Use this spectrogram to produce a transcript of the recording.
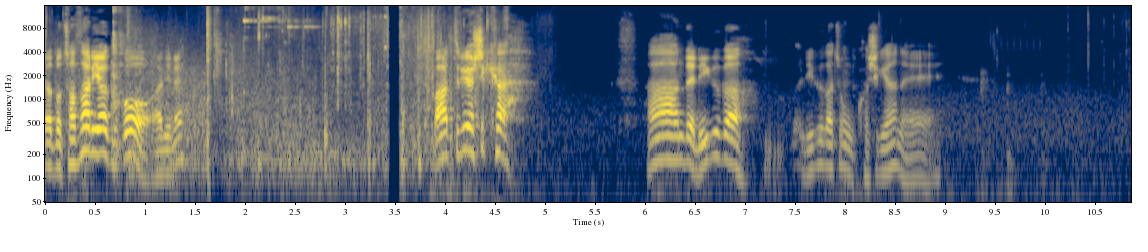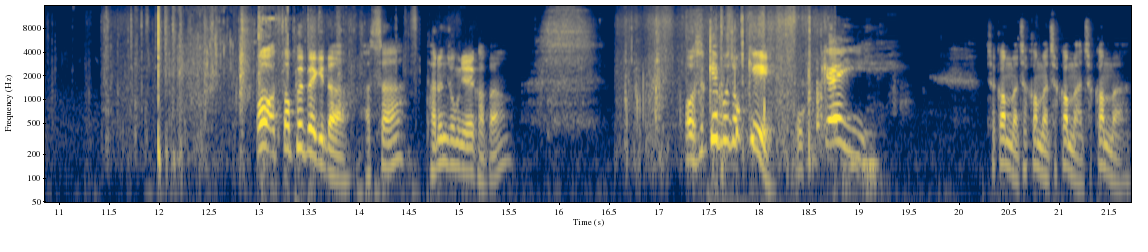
야, 너 자살이야, 그거? 아니네. 마트리오시카. 아, 근데 리그가, 리그가 좀 거시기 하네. 어, 더플백이다. 아싸. 다른 종류의 가방. 어, 스케브 조끼. 오케이. 잠깐만, 잠깐만, 잠깐만, 잠깐만.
